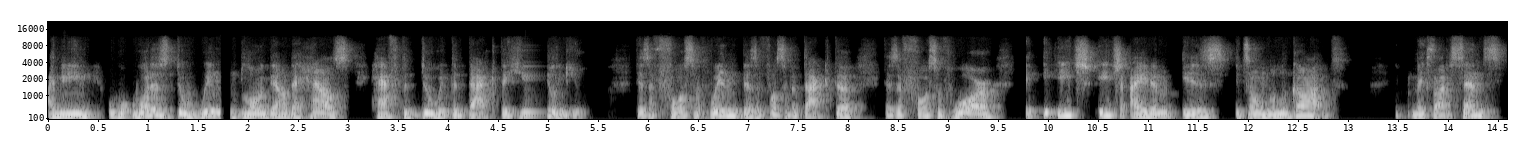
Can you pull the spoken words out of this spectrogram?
I mean, what does the wind blowing down the house have to do with the doctor healing you? There's a force of wind, there's a force of a doctor, there's a force of war. Each, each item is its own little god. It makes a lot of sense.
